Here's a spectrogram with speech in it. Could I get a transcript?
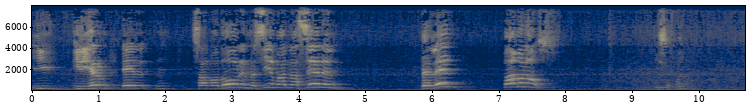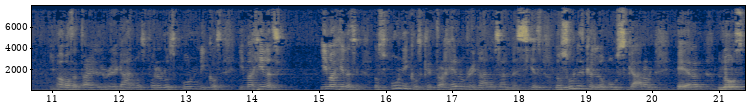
Y, y dijeron, el Salvador, el Mesías va a nacer en Belén, vámonos. Y se fueron. Y vamos a traer regalos. Fueron los únicos. Imagínense. Imagínense, los únicos que trajeron regalos al Mesías, los únicos que lo buscaron eran los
